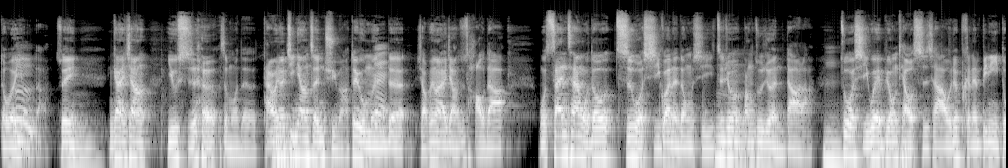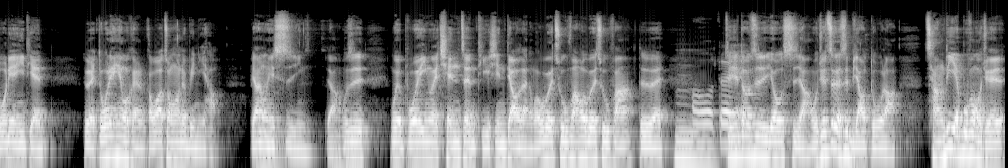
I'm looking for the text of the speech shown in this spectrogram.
都会有的啊、所以你看，像 U 十二什么的，台湾就尽量争取嘛。对我们的小朋友来讲就是好的啊。我三餐我都吃我习惯的东西，这就帮助就很大啦。作息我也不用调时差，我就可能比你多练一天，对，多练一天我可能搞不好状况就比你好，比较容易适应，对吧、或是我也不会因为签证提心吊胆，我会不会出发，会不会出发，对不对？哦，对，这些都是优势啊。我觉得这个是比较多啦。场地的部分，我觉得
